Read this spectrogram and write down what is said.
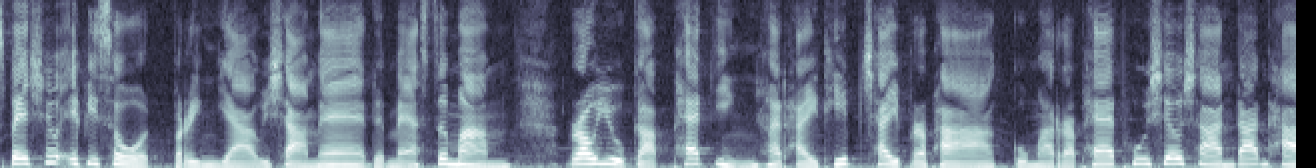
special episode ปริญญาวิชาแม่ The Master Mom เราอยู่กับแพทย์หญิงหาไทยทิพย์ชัยประภา กุมารแพทย์ผู้เชี่ยวชาญด้านทา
